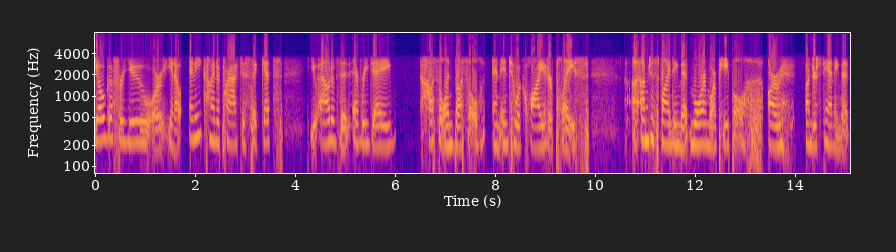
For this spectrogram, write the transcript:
yoga for you or you know any kind of practice that gets you out of the everyday hustle and bustle and into a quieter place. I'm just finding that more and more people are understanding that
